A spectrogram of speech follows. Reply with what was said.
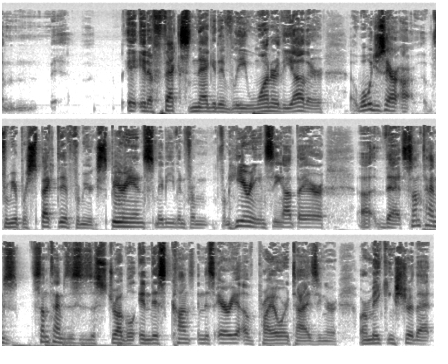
um, it, it, affects negatively one or the other. What would you say are, are, from your perspective, from your experience, maybe even from from hearing and seeing out there? Uh, that sometimes sometimes this is a struggle in this con- in this area of prioritizing or or making sure that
